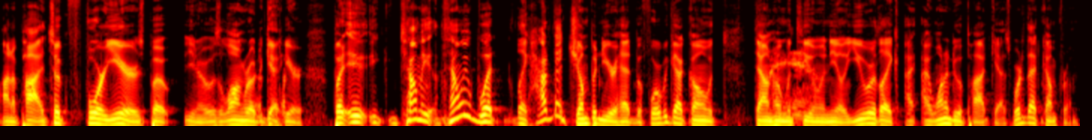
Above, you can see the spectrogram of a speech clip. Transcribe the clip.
on a pod. It took four years, but you know it was a long road to get here. But it, it, tell me, tell me what like how did that jump into your head before we got going with down home Man. with Team O'Neill? You were like, I, I want to do a podcast. Where did that come from?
